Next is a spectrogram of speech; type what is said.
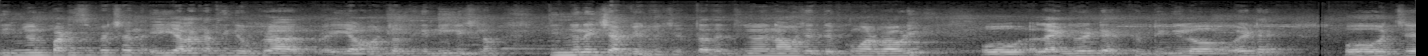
তিনজন পার্টিসিপেশন এই এলাকা থেকে উখড়া এই অঞ্চল থেকে নিয়ে গেছিলাম। তিনজনেই চ্যাম্পিয়ন হয়েছে। তাদের তিনজনের নাম হচ্ছে দেবকুমার বাউরি ও লাইট ওয়েটে ফিফটি কিলো ওয়েটে ও হচ্ছে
